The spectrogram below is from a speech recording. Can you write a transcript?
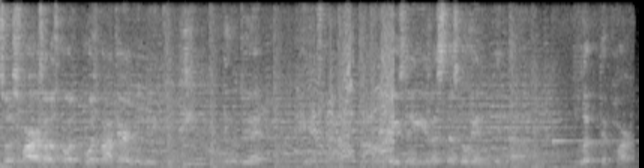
So as far as those boys, boys go out there and really competing, they gonna do that hands down. The biggest thing is let's let's go ahead and, and uh, look the part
